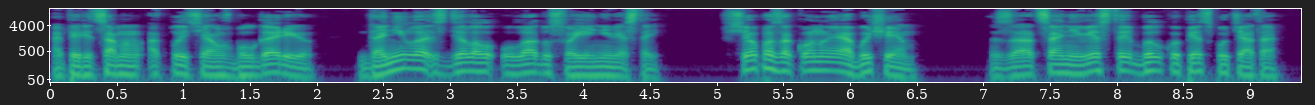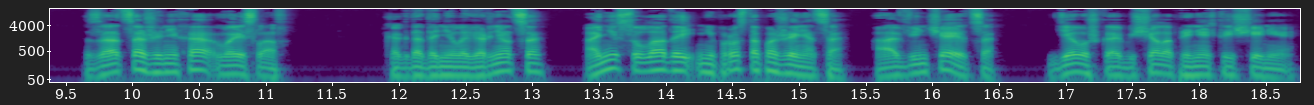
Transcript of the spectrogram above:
А перед самым отплытием в Булгарию Данила сделал Уладу своей невестой. Все по закону и обычаям. За отца невесты был купец Путята, за отца жениха Воислав. Когда Данила вернется, они с Уладой не просто поженятся, а обвенчаются. Девушка обещала принять крещение.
